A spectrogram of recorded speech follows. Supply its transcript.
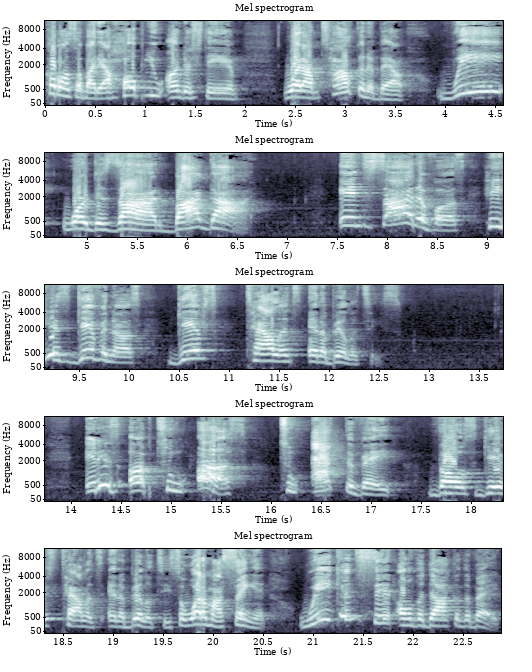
Come on, somebody. I hope you understand what I'm talking about. We were designed by God. Inside of us, He has given us gifts, talents, and abilities. It is up to us to activate those gifts, talents, and abilities. So, what am I saying? We can sit on the dock of the bay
